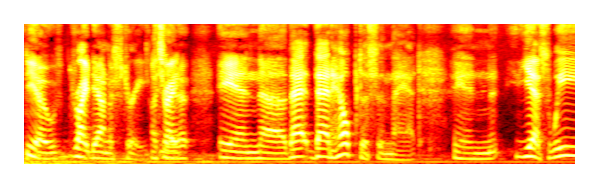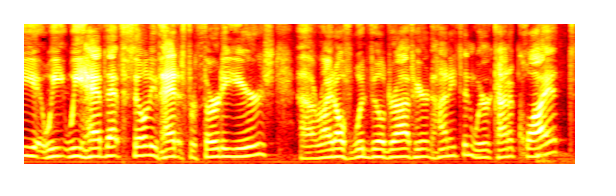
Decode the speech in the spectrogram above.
you know, right down the street. That's right. know, and uh, that that helped us in that. And yes, we we, we have that facility. We've had it for 30 years, uh, right off Woodville Drive here in Huntington. We're kind of quiet.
